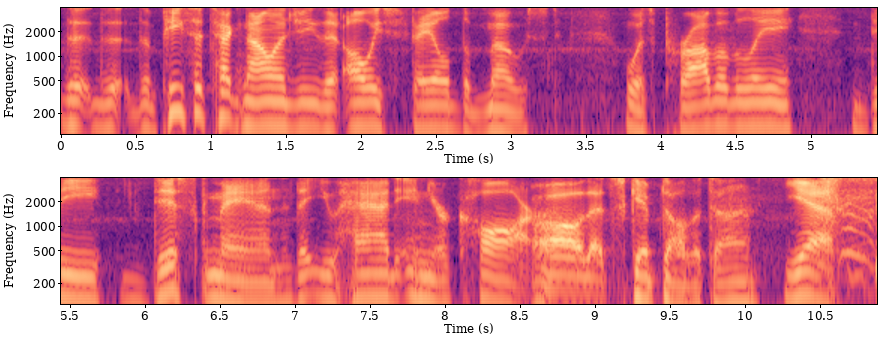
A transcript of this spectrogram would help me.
the, the the piece of technology that always failed the most was probably the Discman that you had in your car. Oh, that skipped all the time. Yes.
